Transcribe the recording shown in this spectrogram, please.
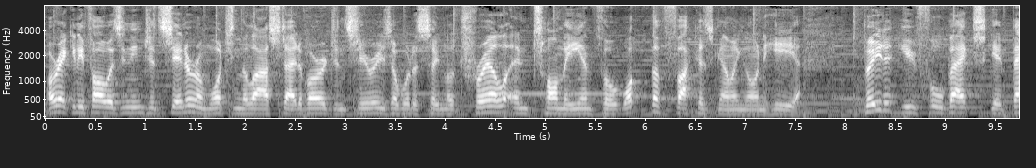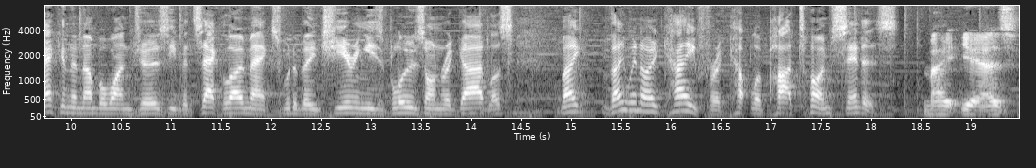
I reckon if I was an injured centre and watching the last State of Origin series, I would have seen Latrell and Tommy and thought, what the fuck is going on here? Beat it, you fullbacks, get back in the number one jersey, but Zach Lomax would have been cheering his blues on regardless. Mate, they went okay for a couple of part time centres. Mate, yeah, as,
